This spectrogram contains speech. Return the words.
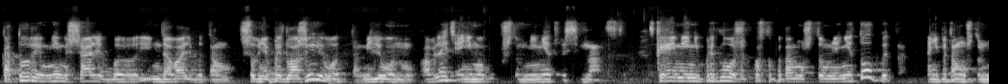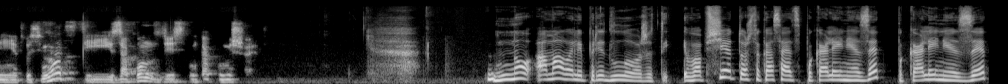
которые мне мешали бы и не давали бы там, чтобы мне предложили вот там миллион управлять, я не могу, потому что мне нет 18. Скорее, мне не предложат просто потому, что у меня нет опыта, а не потому, что мне нет 18, и закон здесь никак не мешает. Ну, а мало ли предложит. И вообще, то, что касается поколения Z, поколение Z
